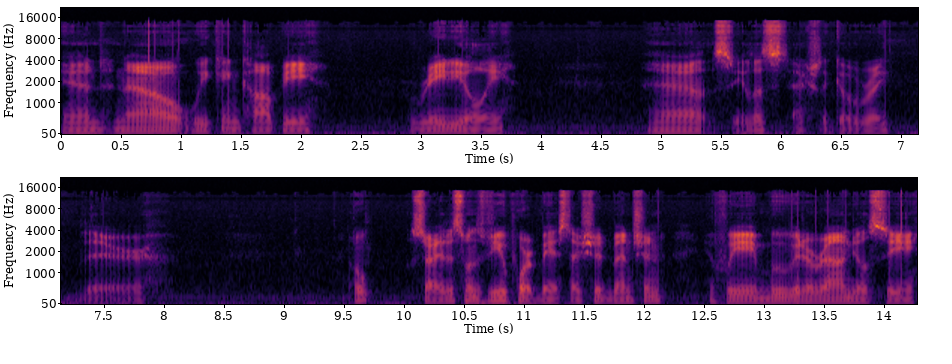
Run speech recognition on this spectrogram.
And now we can copy radially. Uh, let's see, let's actually go right there. Oh, sorry, this one's viewport based, I should mention. If we move it around, you'll see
